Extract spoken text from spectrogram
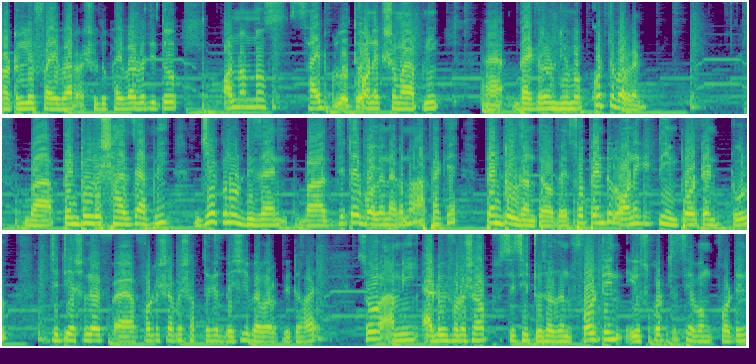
নট অনলি ফাইবার শুধু ফাইবার ব্যতীত অন্যান্য সাইটগুলোতে অনেক সময় আপনি ব্যাকগ্রাউন্ড রিমুভ করতে পারবেন। বা পেন টুলের সাহায্যে আপনি যে কোনো ডিজাইন বা যেটাই বলেন না কেন, আপনাকে পেন টুল জানতে হবে। সো পেন টুল অনেক একটি ইম্পর্টেন্ট টুল যেটি আসলে ফটোশপে সব থেকে বেশি ব্যবহৃত হয়। সো আমি Adobe Photoshop CC two thousand fourteen use করতেছি এবং ফোরটিন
